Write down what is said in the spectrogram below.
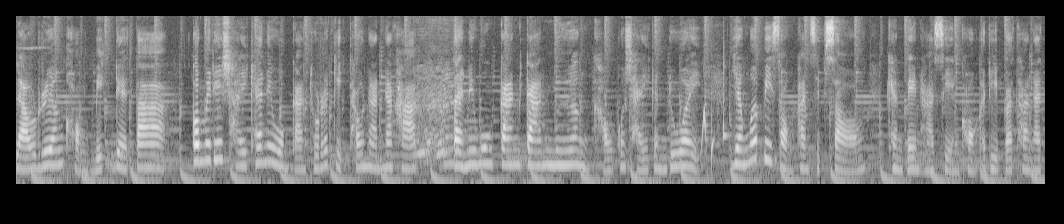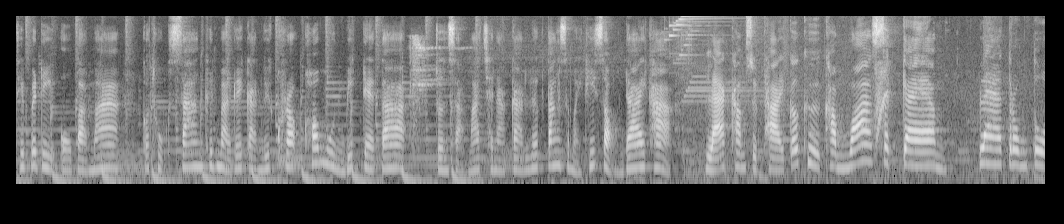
แล้วเรื่องของ Big Data ก็ไม่ได้ใช้แค่ในวงการธุรกิจเท่านั้นนะคะ แต่ในวงการการเมืองเขาก็ใช้กันด้วย อย่างเมื่อปี 2012 แคมเปญหาเสียงของอดีตประธานาธิบดีโอบามา ก็ถูกสร้างขึ้นมาด้วยการวิเคราะห์ข้อมูล Big Data จนสามารถชนะการเลือกตั้งสมัยที่ 2 ได้ค่ะ และคำสุดท้ายก็คือคำว่าสแกม แปลตรงตัว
